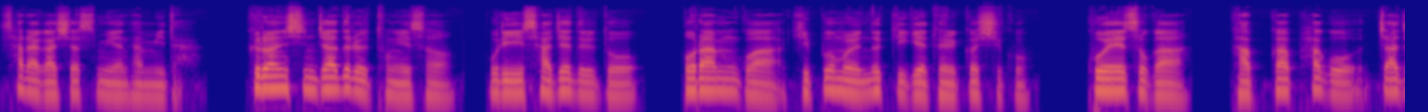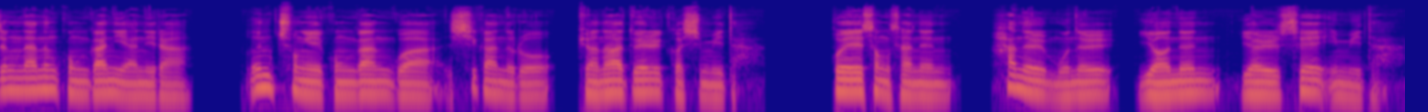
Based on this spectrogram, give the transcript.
살아가셨으면 합니다. 그런 신자들을 통해서 우리 사제들도 보람과 기쁨을 느끼게 될 것이고 고해소가 갑갑하고 짜증나는 공간이 아니라 은총의 공간과 시간으로 변화될 것입니다. 고해성사는 하늘 문을 여는 열쇠입니다.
